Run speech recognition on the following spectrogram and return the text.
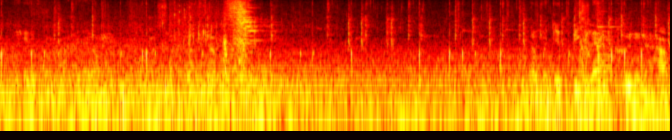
โอเคประมาณนี้เนาะมันเหมือนจะตีแรงขึ้นนะครับ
